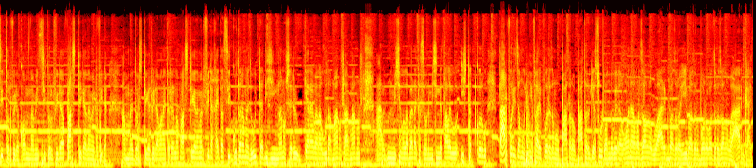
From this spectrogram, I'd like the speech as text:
শীতল ফিডা, কম দামি শীতল ফিডা, পাঁচ টাকা দামের ফিডা। আমি দশ টাকা ফিডা বানাইতে না, পাঁচ টাকা দামের ফিডা খাইতাছি, গুদার মাঝে উইটা দিহি মানুষের কেরা বেড়া হুদা মানুষ আর মানুষ, আর মিশিংগুলা বেড়াইতেছে মানে মিশিংটা চালাবো স্টার্ট করব, তারপরে যাব হিফারে, পরে যাব বাজারও, বাজার গিয়ে চুল বন্ধ করে ওখানে আমার জান লাগবো, আরেক বাজার হি বাজার বড় বাজার জান আর গাছ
